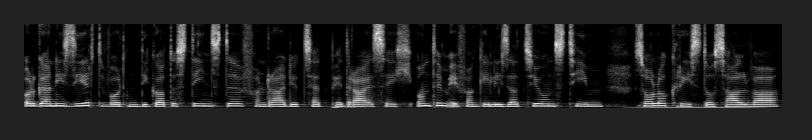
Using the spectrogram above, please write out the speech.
Organisiert wurden die Gottesdienste von Radio ZP30 und dem Evangelisationsteam Solo Cristo Salva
